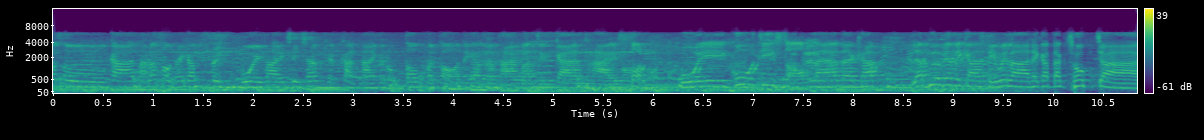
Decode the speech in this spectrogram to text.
เข้าสู่การถ่ายทอดสดนะครับศึกมวยไทยชิงแชมป์เข็มขัดนายขนมต้มกันต่อนะครับเดินทางมาถึงการถ่ายสดมวยคู่ที่สองแล้วนะครับ และเพื่อไม่ให้เป็นการเสียเวลานะครับนักชกจาก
